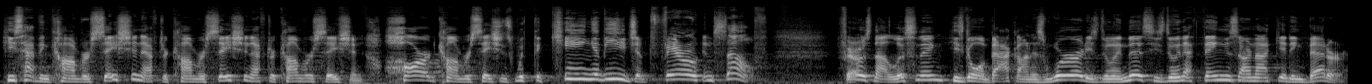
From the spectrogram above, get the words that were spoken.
He's having conversation after conversation after conversation, hard conversations with the king of Egypt, Pharaoh himself. Pharaoh's not listening. He's going back on his word. He's doing this, he's doing that. Things are not getting better.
